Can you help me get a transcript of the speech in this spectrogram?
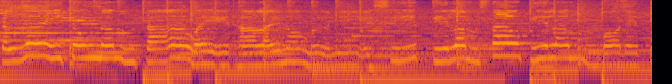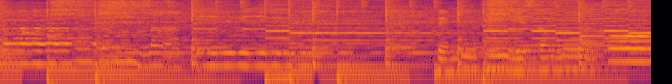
ก็เลยจงน้ำตาไว้ถ้าไหลน้อมือนี้สิปีลำเศร้าปีลำบ่ได้ทำหน้าทีเต็มที่เสมอโอ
